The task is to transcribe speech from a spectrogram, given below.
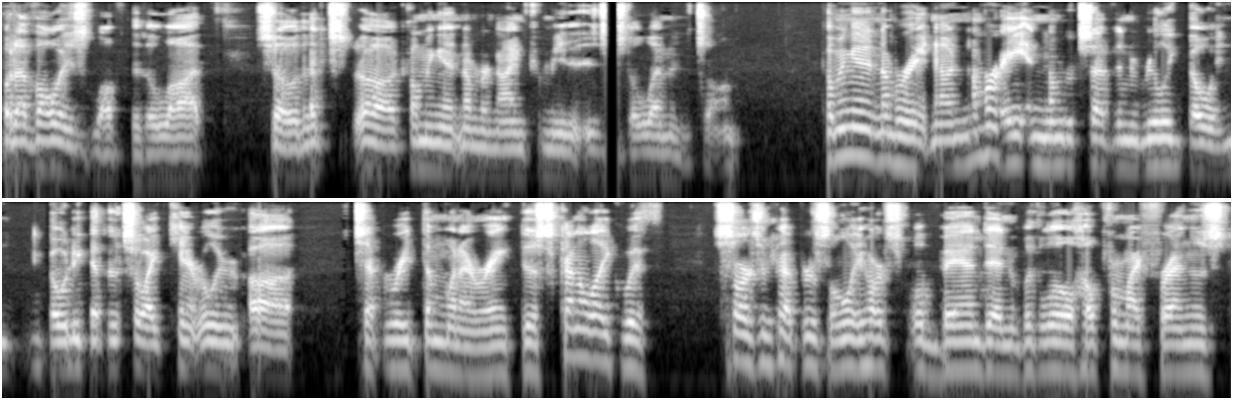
But I've always loved it a lot. So that's uh, coming in at number 9 for me is the Lemon song. Coming in at number 8. Now, number 8 and number 7 really go in go together, so I can't really uh, separate them when I rank this. Kind of like with Sergeant Pepper's Lonely Hearts Club Band, and with a little help from my friends,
